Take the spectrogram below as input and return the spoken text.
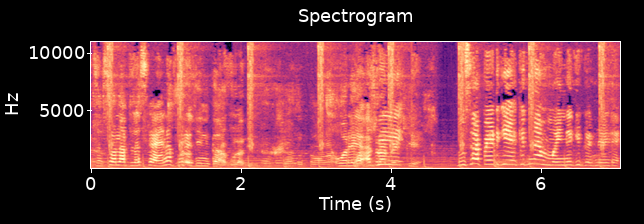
अच्छा सोलह प्लस का है ना पूरे दिन का? हाँ, पूरा दिन का। और अभी दूसरा पेट की है कितने महीने की प्रेगनेंट है?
